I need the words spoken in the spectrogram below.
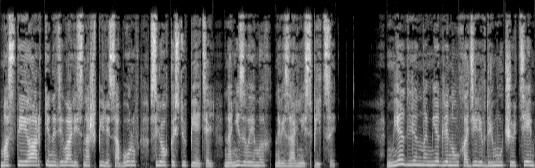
Мосты и арки надевались на шпили соборов с легкостью петель, нанизываемых на вязальные спицы. Медленно-медленно уходили в дремучую темь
